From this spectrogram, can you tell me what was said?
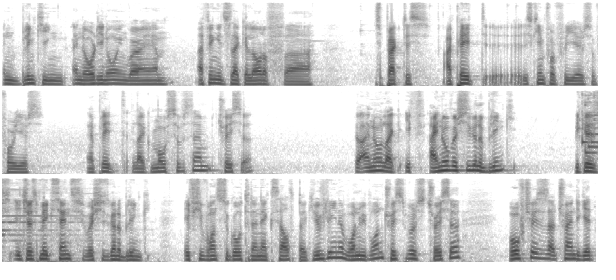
and blinking and already knowing where I am. I think it's like a lot of uh, just practice. I played uh, this game for three years or four years. I played like most of the time Tracer. So I know like if I know where she's gonna blink, because it just makes sense where she's gonna blink if she wants to go to the next health pack. Usually in a one v one Tracer versus Tracer, both Tracers are trying to get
